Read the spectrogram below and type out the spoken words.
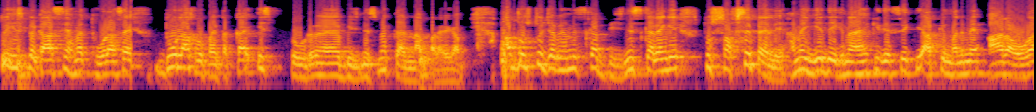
तो इस प्रकार से हमें थोड़ा सा दो लाख रुपए तक का इस बिज़नेस में करना पड़ेगा। अब दोस्तों, जब हम इसका बिज़नेस करेंगे तो सबसे पहले हमें यह देखना है कि जैसे कि आपके मन में आ रहा होगा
